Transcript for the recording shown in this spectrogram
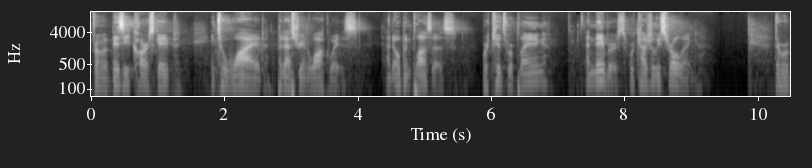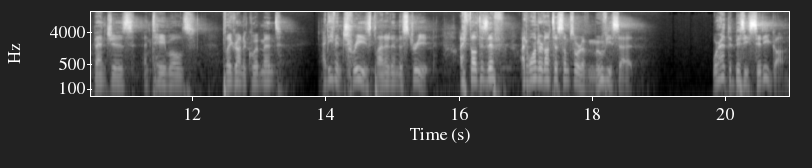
from a busy carscape into wide pedestrian walkways and open plazas where kids were playing and neighbors were casually strolling. There were benches and tables, playground equipment, and even trees planted in the street. I felt as if I'd wandered onto some sort of movie set. Where had the busy city gone?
